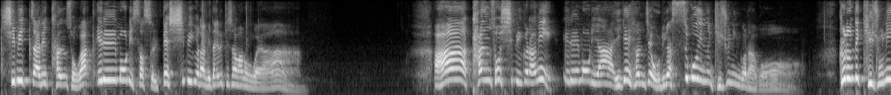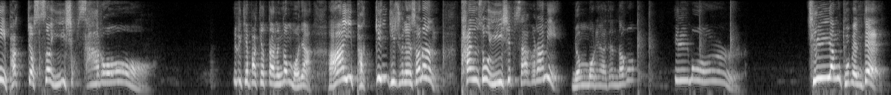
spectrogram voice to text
12짜리 탄소가 1몰 있었을 때 12g이다 이렇게 잡아놓은 거야. 아, 탄소 12g이 1몰이야. 이게 현재 우리가 쓰고 있는 기준인 거라고. 그런데 기준이 바뀌었어. 24로. 이렇게 바뀌었다는 건 뭐냐? 아, 이 바뀐 기준에서는 탄소 24g이 몇 몰 해야 된다고? 1몰. 질량 두 배인데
